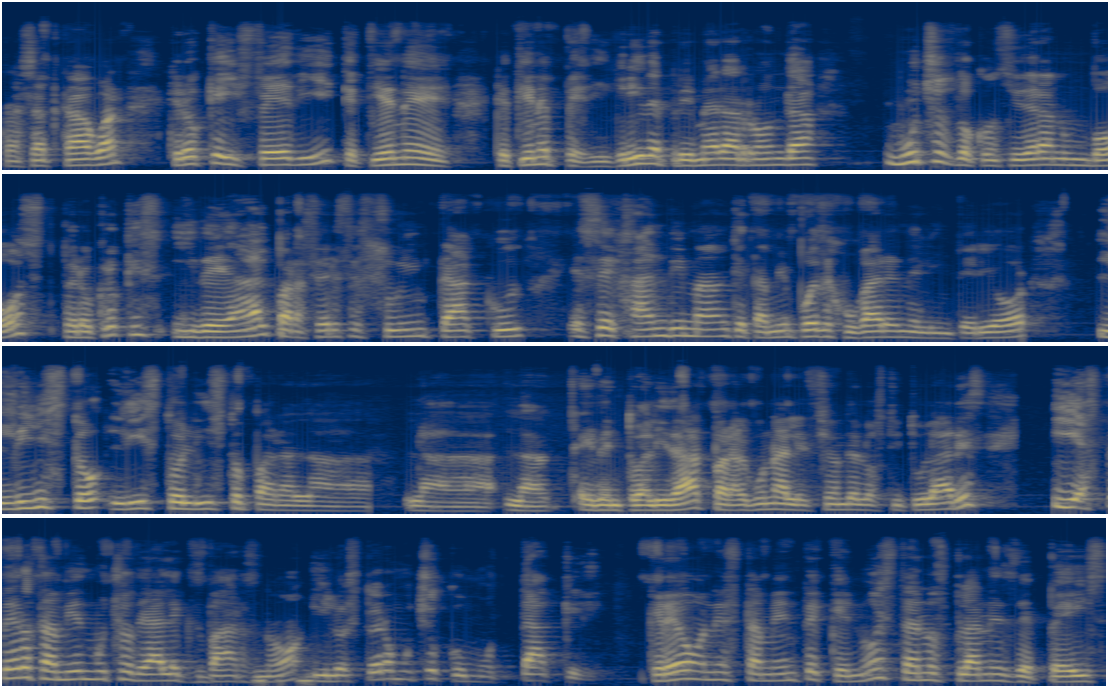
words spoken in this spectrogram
Rashad Coward. Creo que Ifedi, que tiene, que tiene pedigrí de primera ronda, muchos lo consideran un boss, pero creo que es ideal para hacer ese swing tackle, ese handyman que también puede jugar en el interior listo, listo, listo para la, eventualidad, para alguna lesión de los titulares. Y espero también mucho de Alex Bars, ¿no? Y lo espero mucho como tackle. Creo honestamente que no está en los planes de Pace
